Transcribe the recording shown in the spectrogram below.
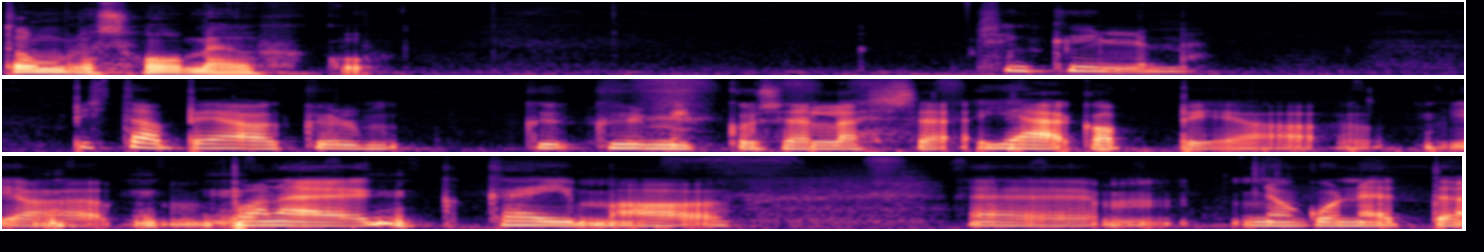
too mulle Soome õhku. see on külm. pista pea külm külmiku sellesse jääkappi ja, ja pane käima äh, nagu need,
